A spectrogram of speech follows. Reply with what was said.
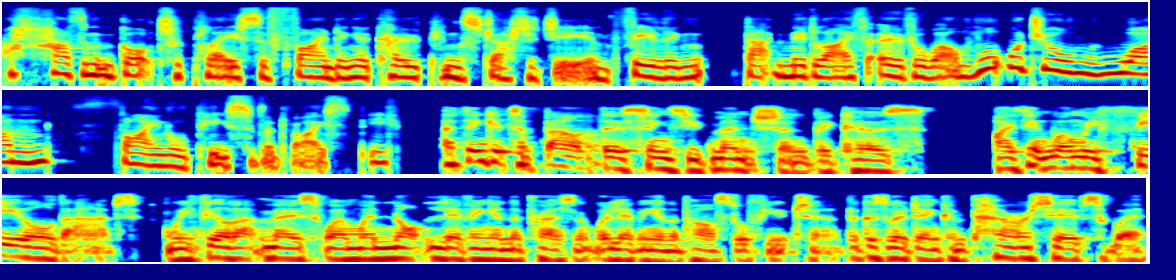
hasn't got to a place of finding a coping strategy and feeling that midlife overwhelm, what would your one final piece of advice be? I think it's about those things you've mentioned because I think when we feel that, we feel that most when we're not living in the present, we're living in the past or future because we're doing comparatives, we're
